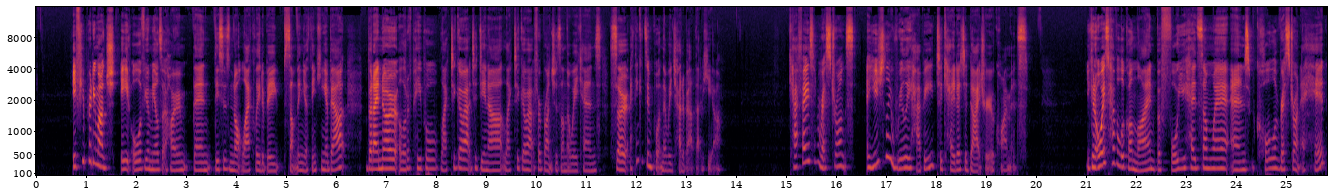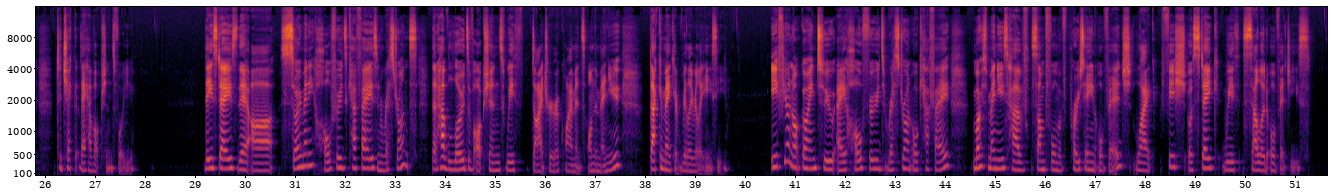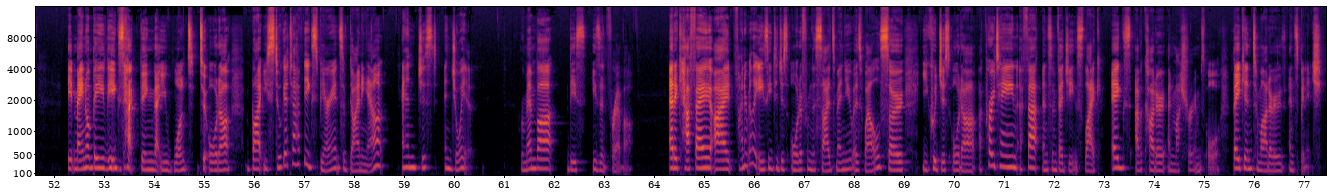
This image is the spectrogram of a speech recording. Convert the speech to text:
If you pretty much eat all of your meals at home, then this is not likely to be something you're thinking about. But I know a lot of people like to go out to dinner, like to go out for brunches on the weekends. So I think it's important that we chat about that here. Cafes and restaurants are usually really happy to cater to dietary requirements. You can always have a look online before you head somewhere and call a restaurant ahead to check that they have options for you. These days, there are so many Whole Foods cafes and restaurants that have loads of options with dietary requirements on the menu. That can make it really, really easy. If you're not going to a Whole Foods restaurant or cafe, most menus have some form of protein or veg, like fish or steak with salad or veggies. It may not be the exact thing that you want to order, but you still get to have the experience of dining out and just enjoy it. Remember, this isn't forever. At a cafe, I find it really easy to just order from the sides menu as well. So you could just order a protein, a fat, and some veggies like eggs, avocado, and mushrooms, or bacon, tomatoes, and spinach.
